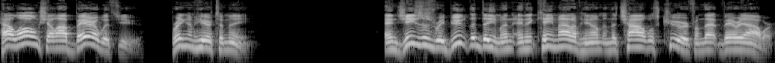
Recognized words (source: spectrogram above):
How long shall I bear with you? Bring him here to me. And Jesus rebuked the demon, and it came out of him, and the child was cured from that very hour.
